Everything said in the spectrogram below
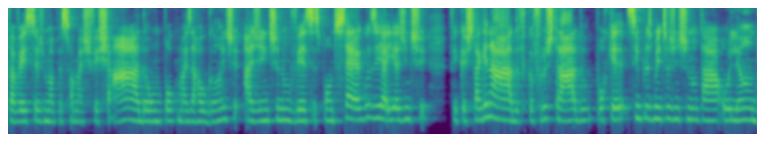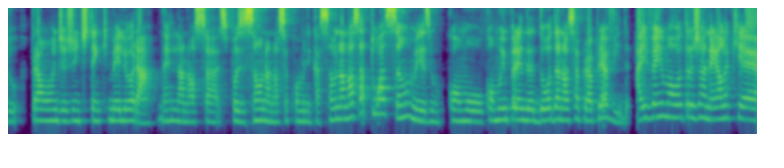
talvez seja uma pessoa mais fechada ou um pouco mais arrogante, a gente não vê esses pontos cegos e aí a gente fica estagnado, fica frustrado, porque simplesmente a gente não está olhando para onde a gente tem que melhorar, né? Na nossa exposição, na nossa comunicação, na nossa atuação mesmo, como, como empreendedor da nossa própria vida. Aí vem uma outra janela que é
